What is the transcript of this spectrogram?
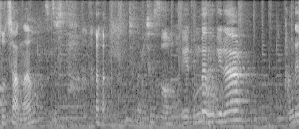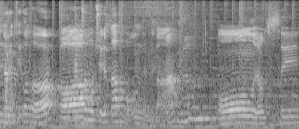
좋지 않나요? 진짜 좋다. 미쳤어. 이 돈배 고기를 강된장에 찍어서 어. 해초무치게 싸서 먹으면 됩니다. 오 역시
